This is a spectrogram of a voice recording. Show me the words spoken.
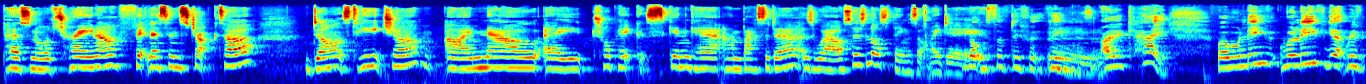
Personal trainer, fitness instructor, dance teacher. I'm now a Tropic skincare ambassador as well. So there's lots of things that I do. Lots of different things. Mm. Okay. Well, we'll leave we'll leave you with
